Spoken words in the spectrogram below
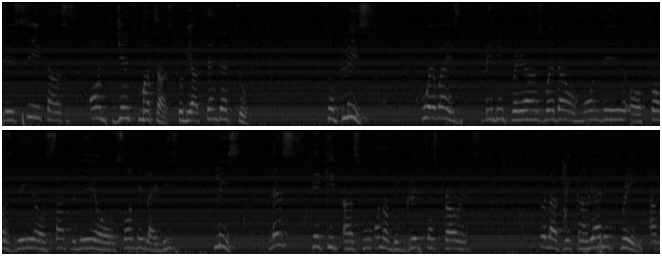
they see it as urgent matters to be attended to. So please, whoever is leading prayers, whether on Monday or Thursday or Saturday or Sunday like this, please, let's take it as one of the greatest priorities so that we can really pray and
